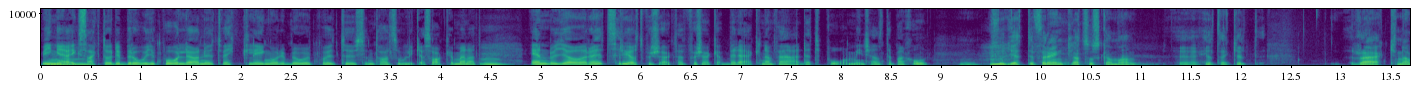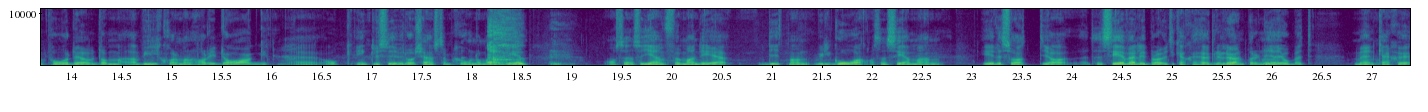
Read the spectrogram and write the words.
Inga mm. exakta och det beror ju på löneutveckling och det beror på tusentals olika saker. Men att ändå göra ett seriöst försök att försöka beräkna värdet på min tjänstepension. Så jätteförenklat så ska man helt enkelt räkna på de, de villkor man har idag eh, och inklusive då tjänstepension om man har det. Och sen så jämför man det dit man vill gå och sen ser man, är det så att jag, det ser väldigt bra ut, kanske högre lön på det mm. nya jobbet, men kanske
